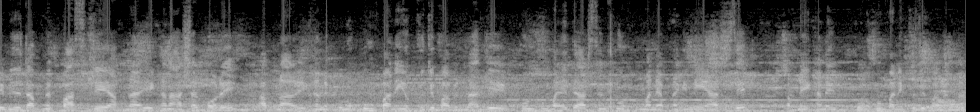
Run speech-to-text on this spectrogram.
এই ভিসাটা আপনি ফার্স্টে আপনার এখানে আসার পরে আপনার এখানে কোনো কোম্পানিও খুঁজে পাবেন না, যে কোন কোম্পানিতে আসছেন, কোন কোম্পানি আপনাকে নিয়ে আসছে, আপনি এখানে কোনো কোম্পানি খুঁজে পাবেন না।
